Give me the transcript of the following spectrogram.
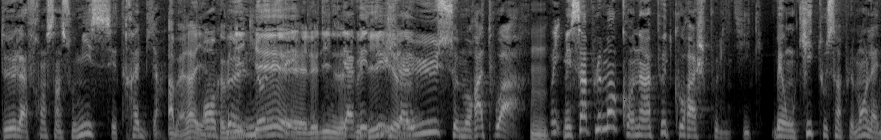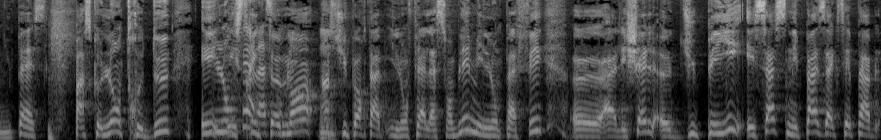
de la France insoumise, c'est très bien. Ah ben là, il y a un communiqué, Il y avait déjà euh. eu ce moratoire. Hmm. Mais simplement, qu'on a un peu de courage politique, ben on quitte tout simplement la NUPES. parce que l'entre-deux est, strictement hmm. insupportable. Ils l'ont fait à l'Assemblée, mais ils ne l'ont pas fait euh, à l'échelle euh, du pays. Et ça, ce n'est pas acceptable.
